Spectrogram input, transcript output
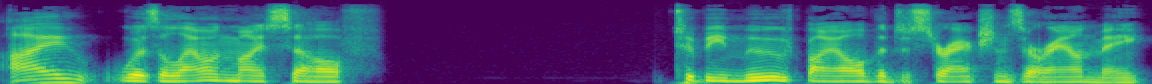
I was allowing myself to be moved by all the distractions around me.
